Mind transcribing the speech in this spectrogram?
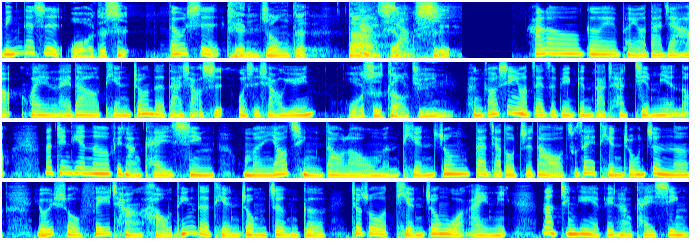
您的事，我的事，都是田中的大小事。。Hello，各位朋友，大家好，欢迎来到田中的大小事，我是小云。我是道君，很高兴又在这边跟大家见面哦。那今天呢，非常开心，我们邀请到了我们田中，大家都知道，住在田中镇呢，有一首非常好听的田中镇歌，叫做《田中我爱你》。那今天也非常开心，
